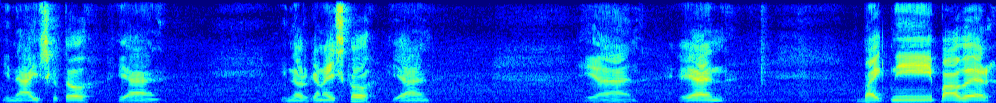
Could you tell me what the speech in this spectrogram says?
Inayos ko to. Yan. Inorganize ko. Yan. Yan. Ayan. Bike ni Power.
